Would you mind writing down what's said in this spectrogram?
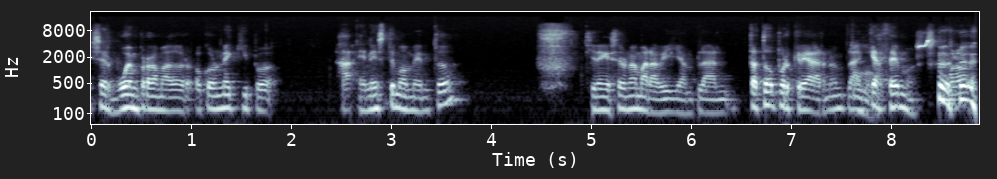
y ser buen programador o con un equipo ah, en este momento tiene que ser una maravilla. En plan, está todo por crear, ¿no? En plan, Todo. ¿qué hacemos? Bueno,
